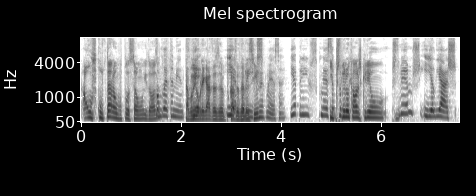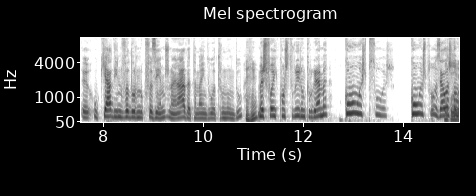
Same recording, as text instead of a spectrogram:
ao escutar a população idosa, Completamente. estavam bem é, obrigadas a, por causa é da vacina. Se começa. E é por isso que começa. E perceberam que elas queriam. Percebemos, e aliás, uh, o que há de inovador no que fazemos, não é nada também do outro mundo, uhum. mas foi construir um programa com as pessoas com as pessoas. Elas estão,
